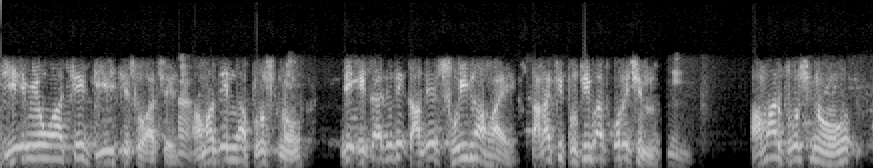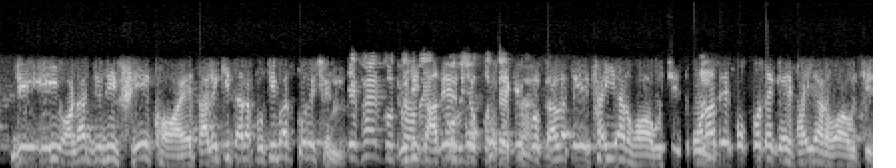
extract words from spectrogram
ডিএমইও আছে ডিএইচএসও আছে। হ্যাঁ। আমাদের না প্রশ্ন যে এটা যদি তাদের সই না হয় তারা কি প্রতিবাদ করেছেন? আমার প্রশ্ন যে এই অর্ডার যদি ফেক হয় তাহলে কি তারা প্রতিবাদ করেছেন? যদি তাদের পক্ষ থেকে তাহলে তো এফআইআর হওয়া উচিত। ওনাদের পক্ষ থেকে এফআইআর হওয়া উচিত।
